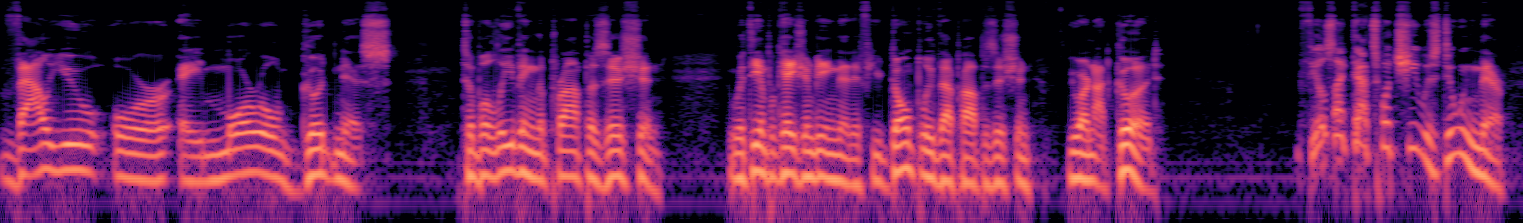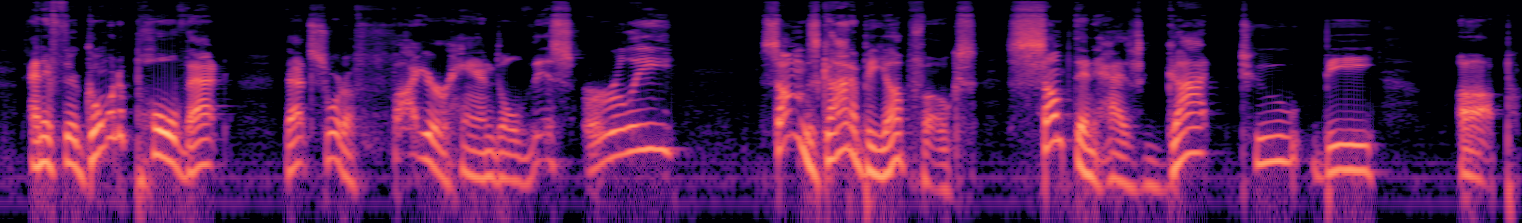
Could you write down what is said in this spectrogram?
value or a moral goodness to believing the proposition, with the implication being that if you don't believe that proposition, you are not good. It feels like that's what she was doing there. And if they're going to pull that that sort of fire handle this early, something's got to be up, folks. Something has got to be up.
